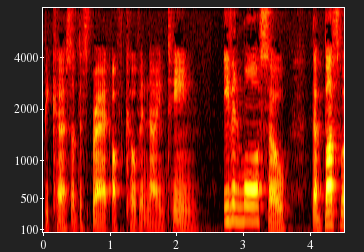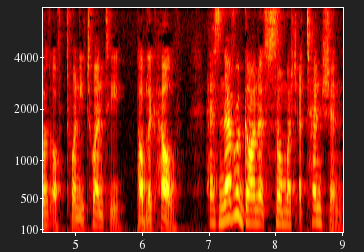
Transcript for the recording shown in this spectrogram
because of the spread of COVID 19. Even more so, the buzzword of 2020, public health, has never garnered so much attention.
